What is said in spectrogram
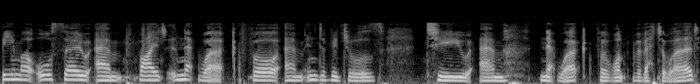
BIMA also um, provide a network for um, individuals to um, network, for want of a better word.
